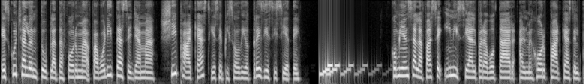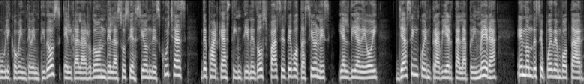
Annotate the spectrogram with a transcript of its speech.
Escúchalo en tu plataforma favorita, se llama She Podcast y es episodio 317 comienza la fase inicial para votar al mejor podcast del público 2022. El galardón de la Asociación de Escuchas de Podcasting tiene dos fases de votaciones y al día de hoy ya se encuentra abierta la primera, en donde se pueden votar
